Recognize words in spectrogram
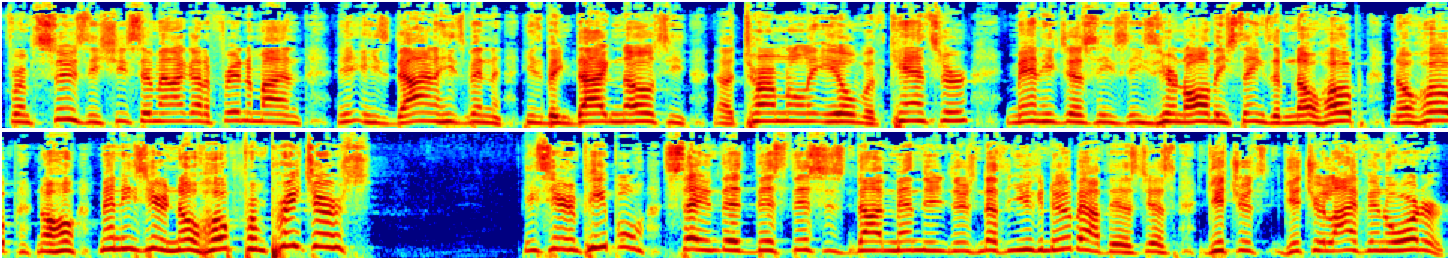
from Susie. She said, "Man, I got a friend of mine. He, he's dying. He's been he's been diagnosed. He's uh, terminally ill with cancer. Man, he just he's he's hearing all these things of no hope, no hope, no hope. Man, he's hearing no hope from preachers. He's hearing people saying that this this is not man. There's nothing you can do about this. Just get your get your life in order."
